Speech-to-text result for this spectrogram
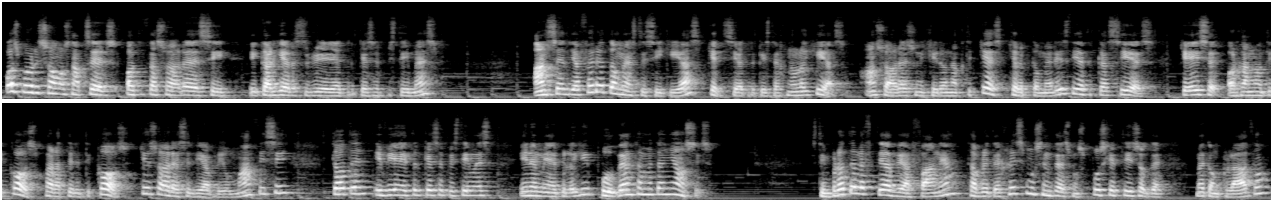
Πώς μπορείς όμως να ξέρεις ότι θα σου αρέσει η καριέρα στις βιοιατρικέ επιστήμες, αν σε ενδιαφέρει ο τομέας της υγείας και της ιατρικής τεχνολογίας, αν σου αρέσουν οι χειρονακτικές και λεπτομερείς διαδικασίες και είσαι οργανωτικός, παρατηρητικός και σου αρέσει η διαβίου μάθηση, τότε οι βιοιατρικέ επιστήμες είναι μια επιλογή που δεν θα μετανιώσεις. Στην πρώτη τελευταία διαφάνεια θα βρείτε χρήσιμους συνδέσμους που σχετίζονται με τον κλάδο,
